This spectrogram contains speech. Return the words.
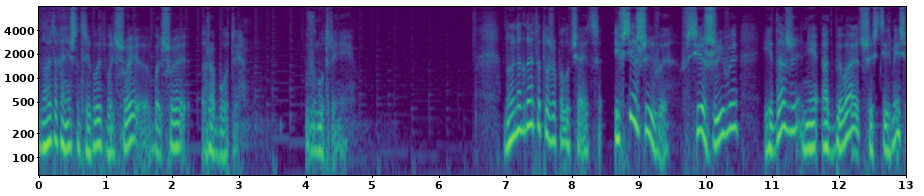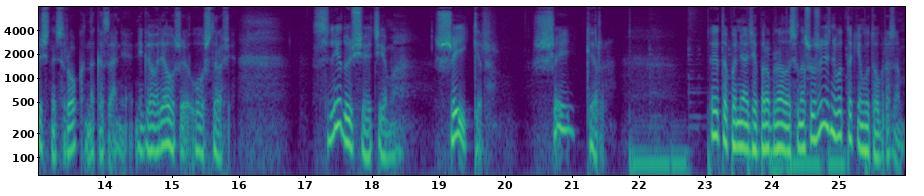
Но это, конечно, требует большой, большой работы внутренней. Но иногда это тоже получается. И все живы, все живы и даже не отбывают шестимесячный срок наказания, не говоря уже о штрафе. Следующая тема – шейкер. Шейкер Кер. Это понятие пробралось в нашу жизнь вот таким вот образом.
